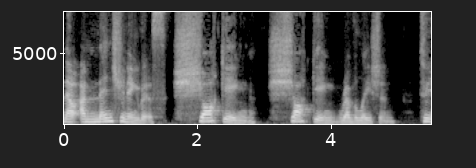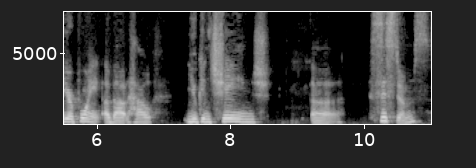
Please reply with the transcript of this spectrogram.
Now, I'm mentioning this shocking, shocking revelation to your point about how you can change uh, systems,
